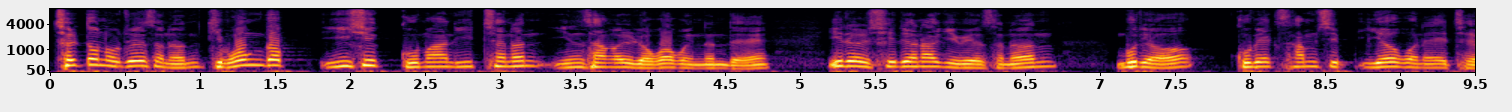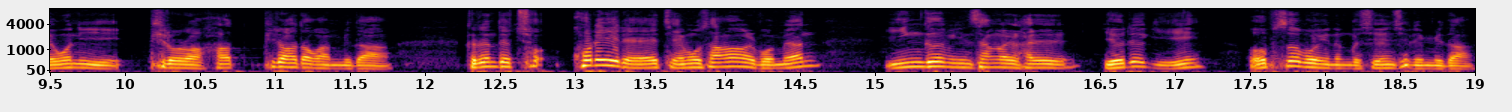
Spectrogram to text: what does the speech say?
철도 노조에서는 기본급 29만 2천 원 인상을 요구하고 있는데 이를 실현하기 위해서는 무려 932억 원의 재원이 필요하, 필요하다고 합니다. 그런데 초, 코레일의 재무 상황을 보면 임금 인상을 할 여력이 없어 보이는 것이 현실입니다.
